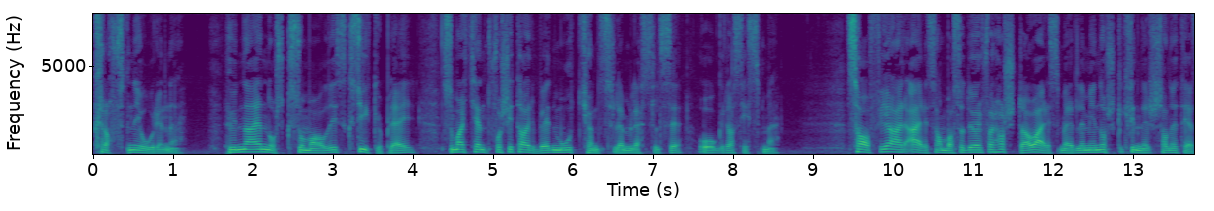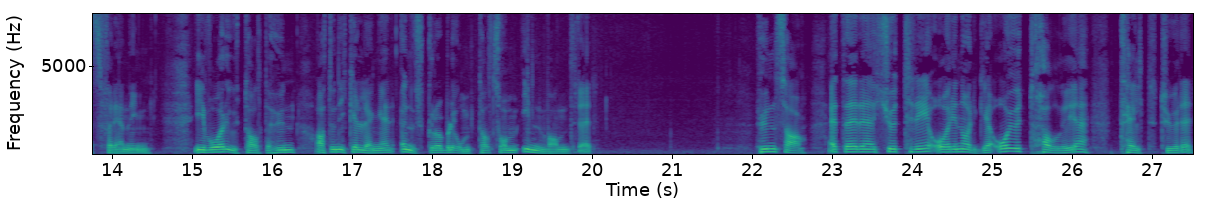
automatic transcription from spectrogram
kraften i ordene. Hun er en norsk-somalisk sykepleier som er kjent for sitt arbeid mot kjønnslemlestelse og rasisme. Safia er æresambassadør for Harstad og æresmedlem i Norske kvinners sanitetsforening. I vår uttalte hun at hun ikke lenger ønsker å bli omtalt som innvandrer. Hun sa etter 23 år i Norge og utallige teltturer,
